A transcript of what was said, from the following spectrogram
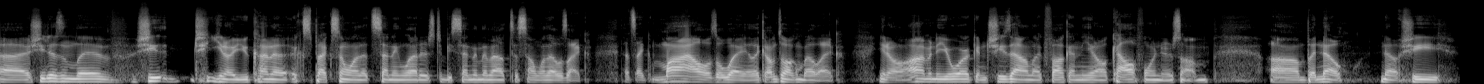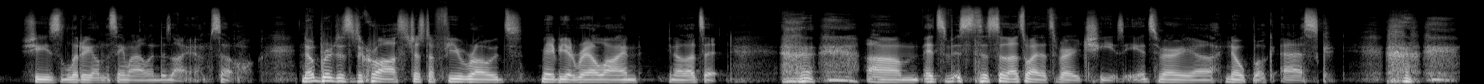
Uh, she doesn't live. She, you know, you kind of expect someone that's sending letters to be sending them out to someone that was like that's like miles away. Like I'm talking about, like you know, I'm in New York and she's out in like fucking you know California or something. Um, but no, no, she she's literally on the same island as I am. So no bridges to cross, just a few roads, maybe a rail line. You know, that's it. um, it's, it's, so that's why that's very cheesy. It's very uh, notebook esque.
